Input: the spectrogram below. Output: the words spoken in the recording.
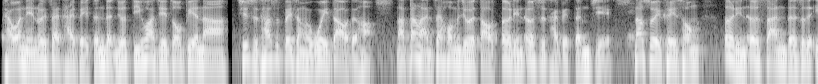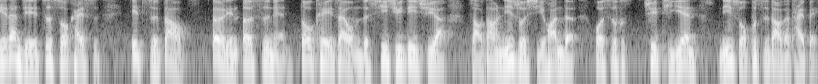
台湾年味在台北等等，就迪化街周边呐，其实它是非常有味道的哈。那当然，在后面就会到二零二四台北灯节，那所以可以从二零二三的这个耶诞节这时候开始，一直到。二零二四年都可以在我们的西区地区啊，找到你所喜欢的，或是去体验你所不知道的台北。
